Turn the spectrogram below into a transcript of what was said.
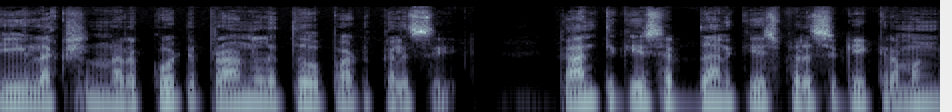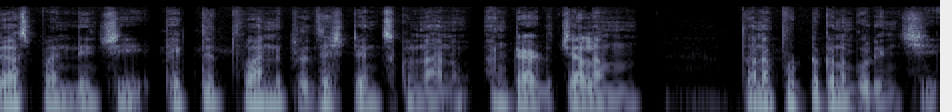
ఈ లక్షన్నర కోటి ప్రాణులతో పాటు కలిసి కాంతికి శబ్దానికి స్పర్శకి క్రమంగా స్పందించి వ్యక్తిత్వాన్ని ప్రతిష్ఠించుకున్నాను అంటాడు చలం తన పుట్టుకను గురించి.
